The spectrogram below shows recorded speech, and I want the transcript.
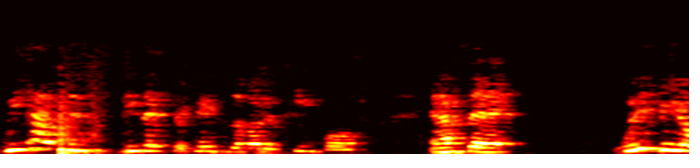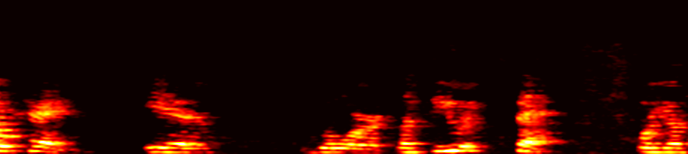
we have this, these expectations of other people. And I said, be okay if your, like, do you expect for your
